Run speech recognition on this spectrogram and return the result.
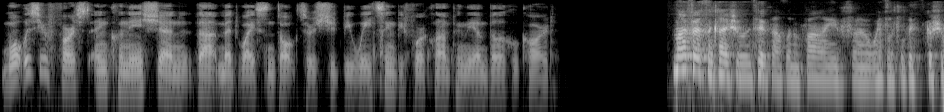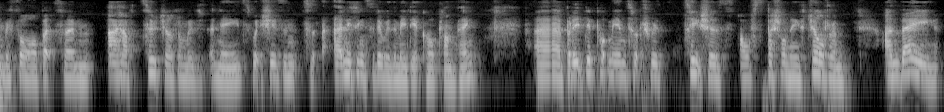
What was your first inclination that midwives and doctors should be waiting before clamping the umbilical cord? My first inclination was in 2005. Uh, we had a little discussion before, but um, I have two children with needs, which isn't anything to do with immediate cord clamping. Uh, but it did put me in touch with teachers of special needs children, and they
